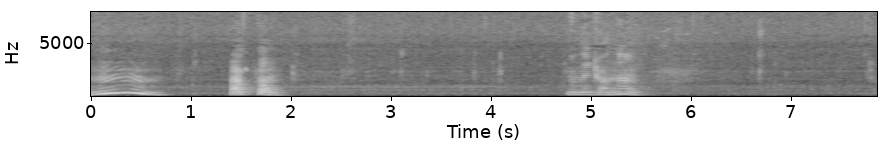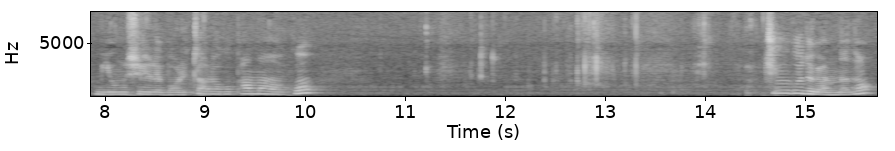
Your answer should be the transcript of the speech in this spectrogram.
음, 맛있다. 오늘 저는 미용실에 머리 자르고 파마하고 친구들 만나서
